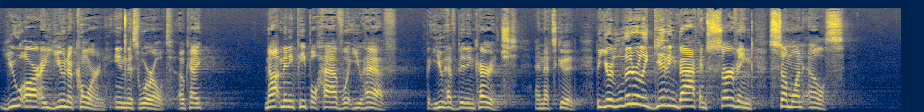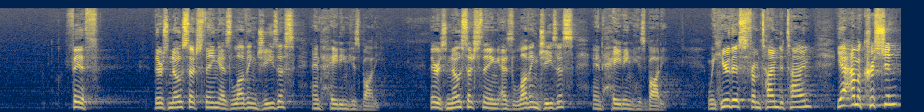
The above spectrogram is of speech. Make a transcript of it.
you are a unicorn in this world, okay? Not many people have what you have, but you have been encouraged, and that's good. But you're literally giving back and serving someone else. Fifth, there's no such thing as loving Jesus and hating his body. There is no such thing as loving Jesus and hating his body. We hear this from time to time. Yeah, I'm a Christian,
